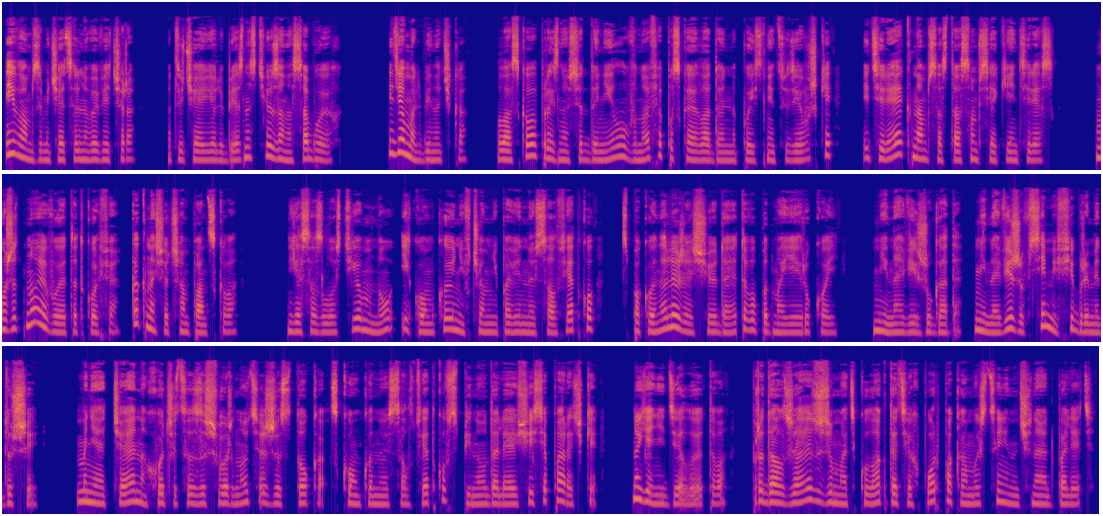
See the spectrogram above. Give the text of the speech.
«И вам замечательного вечера», — отвечаю я любезностью за нас обоих. «Идем, Альбиночка», — ласково произносит Даниил, вновь опуская ладонь на поясницу девушки и теряя к нам со Стасом всякий интерес. Может, ну его этот кофе? Как насчет шампанского? Я со злостью мну и комкаю ни в чем не повинную салфетку, спокойно лежащую до этого под моей рукой. Ненавижу гада, ненавижу всеми фибрами души. Мне отчаянно хочется зашвырнуть жестоко скомканную салфетку в спину удаляющейся парочки, но я не делаю этого, продолжая сжимать кулак до тех пор, пока мышцы не начинают болеть.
